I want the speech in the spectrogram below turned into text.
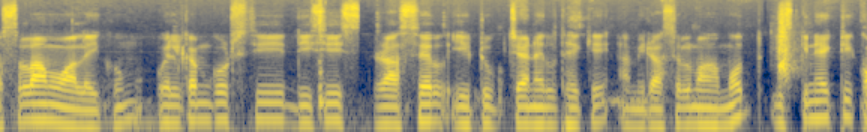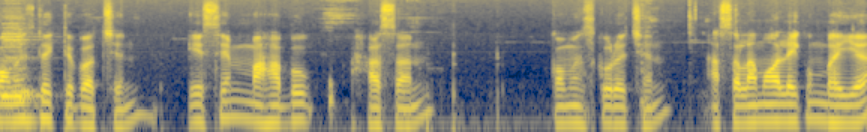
আসসালামু আলাইকুম। ওয়েলকাম করছি this is Rasel YouTube channel থেকে। আমি রাসেল মাহমুদ। স্ক্রিনে একটি কমেন্টস দেখতে পাচ্ছেন। S M Mahbub Hasan comments করেছেন। আসসালামু আলাইকুম ভাইয়া,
